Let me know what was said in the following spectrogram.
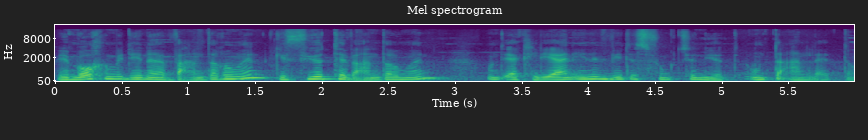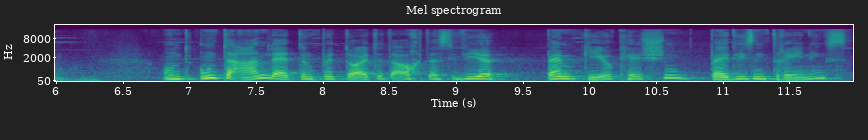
Wir machen mit ihnen Wanderungen, geführte Wanderungen und erklären ihnen, wie das funktioniert, unter Anleitung. Und unter Anleitung bedeutet auch, dass wir beim Geocachen, bei diesen Trainings,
